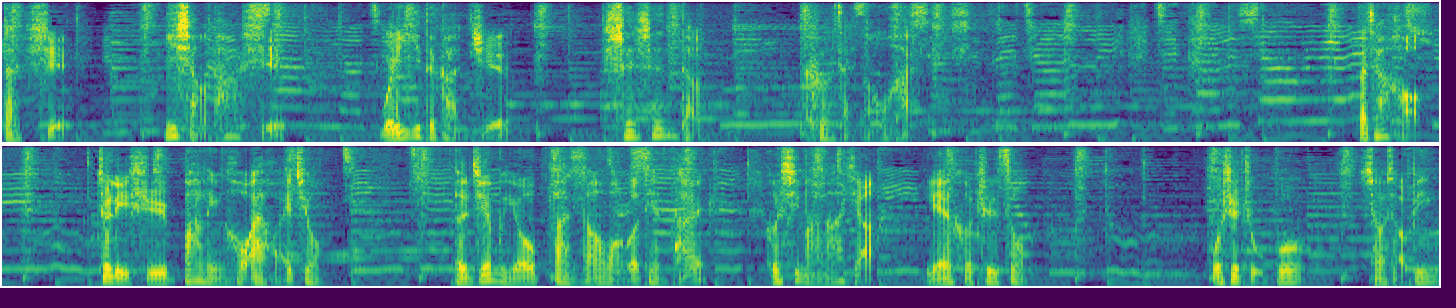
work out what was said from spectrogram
但是你想他时，唯一的感觉。深深的刻在脑海。大家好，这里是八零后爱怀旧。本节目由半岛网络电台和喜马拉雅联合制作。我是主播小小兵。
